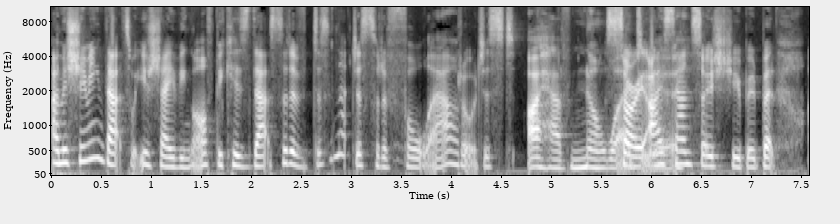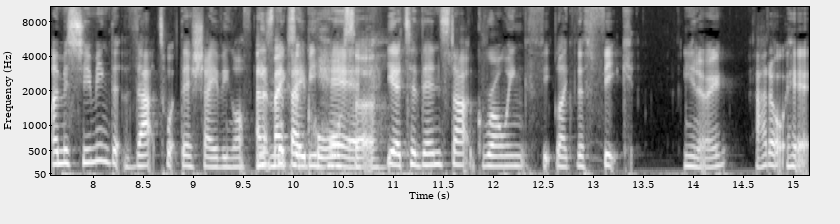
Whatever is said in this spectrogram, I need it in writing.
I'm assuming that's what you're shaving off because that sort of, doesn't that just sort of fall out or just. I have no idea. Sorry, I sound so stupid, but I'm assuming that that's what they're shaving off. And it makes the it hair. Yeah, to then start growing thi- like the thick, you know, adult hair.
